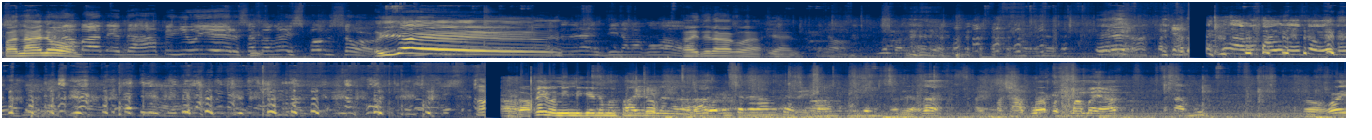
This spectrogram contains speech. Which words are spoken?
Panalo. Salamat and a Happy New Year sa mga sponsor. Yay! Ito na lang, hindi nakakuha, oh. Ay, hindi nakakuha. Yan. Ano? Araw tayo na ito. Eh, no? Okay, mamimigay naman tayo ng ano, ha? Order ka na namin tayo. Wala. Tapos mamaya. Pasabo. Okay.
